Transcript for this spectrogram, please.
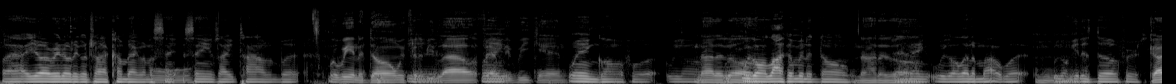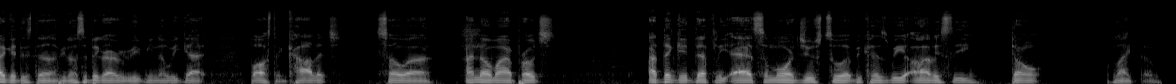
But you already know they're gonna try to come back on the same Mhm. same type time. But But we in the dome. We finna be loud. Family ain't- weekend. we ain't going for it. We gonna Not at we- all. We gonna lock them in the dome. Not at all. we gonna let them out. But we gonna get this dub first. Got to get this dub. You know, it's a big rivalry. You know, we got Boston College. So uh, I know my approach. I think it definitely adds some more juice to it because we obviously don't like them.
